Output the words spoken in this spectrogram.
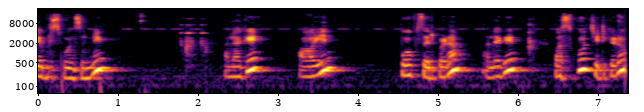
టేబుల్ స్పూన్స్ అండి. అలాగే ఆయిల్ పోపు సరిపడా అలాగే పసుపు చిటికెడు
